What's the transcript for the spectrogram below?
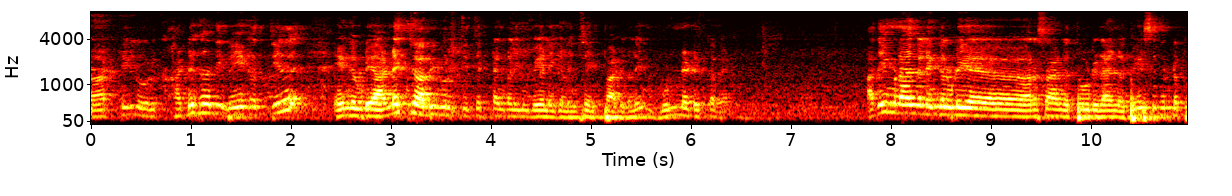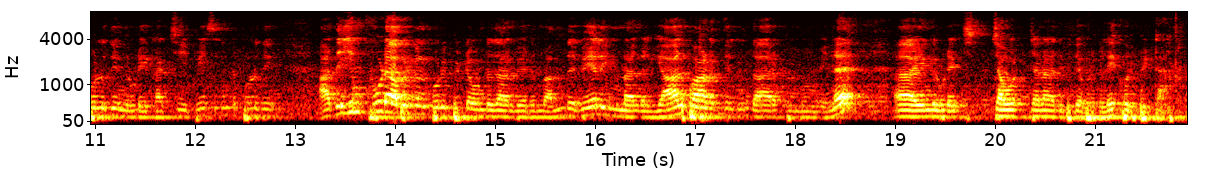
நாட்டில் ஒரு கடுகதி வேகத்தில் எங்களுடைய அனைத்து அபிவிருத்தி திட்டங்களின் வேலைகளின் செயற்பாடுகளை முன்னெடுக்க வேண்டும். அதையும் நாங்கள் எங்களுடைய அரசாங்கத்தோடு நாங்கள் பேசுகின்ற பொழுது எங்களுடைய கட்சியை பேசுகின்ற பொழுது அதையும் கூட அவர்கள் குறிப்பிட்ட ஒன்றுதான் வேண்டும். அந்த வேலையும் நாங்கள் யாழ்ப்பாணத்தில் இருந்து ஆரம்பிக்கணும் என எங்களுடைய ஜனாதிபதி அவர்களே குறிப்பிட்டார்கள்.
